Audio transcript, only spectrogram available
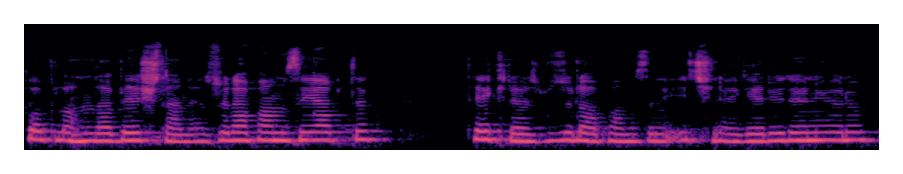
Toplamda 5 tane zülafamızı yaptık. Tekrar zülafamızın içine geri dönüyorum.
